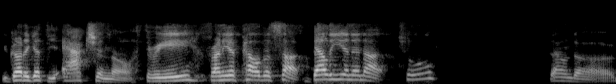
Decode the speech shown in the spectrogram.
You got to get the action though. Three. Front of your pelvis up. Belly in and up. Two. Down dog.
